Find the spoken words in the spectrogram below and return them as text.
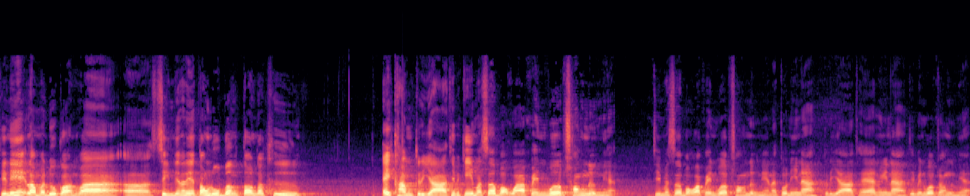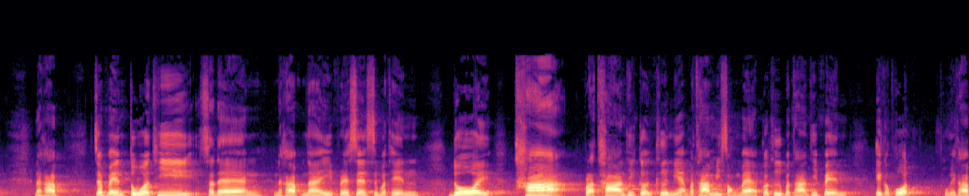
ทีนี้เรามาดูก่อนว่าสิ่งที่นักเรียนต้องรู้เบื้องต้นก็คือไอ้คำกริยาที่เมื่อกี้มาสเตอร์บอกว่าเป็น verb ช่องหนึ่งเนี่ยที่มาสเตอร์บอกว่าเป็น verb ช่องหนึ่งเนี่ยนะตัวนี้นะกริยาแท้นี้นะที่เป็น verb ช่องหนึ่งเนี่ยนะครับจะเป็นตัวที่แสดงนะครับใน present simple tense โดยถ้า ประธานที่เกิดขึ้นนี้ประธานมี 2 แบบก็คือประธานที่เป็นเอกพจน์ถูกไหมครับ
